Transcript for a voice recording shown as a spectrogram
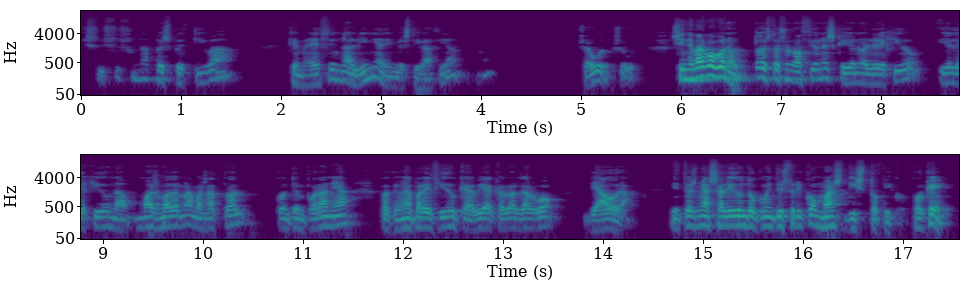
eso, es una perspectiva que merece una línea de investigación. Seguro, seguro. Sin embargo, bueno, todas estas son opciones que yo no he elegido y he elegido una más moderna, más actual, contemporánea, porque me ha parecido que había que hablar de algo de ahora. Y entonces me ha salido un documento histórico más distópico. ¿Por qué?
